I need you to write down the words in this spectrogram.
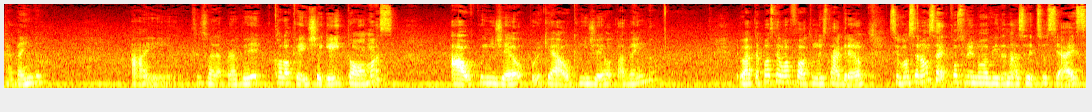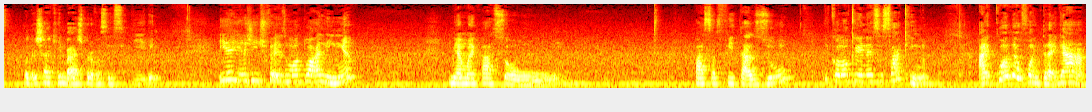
Tá vendo? Aí, não sei se vai dar pra ver. Coloquei, cheguei Thomas, álcool em gel, porque é álcool em gel, tá vendo? Eu até postei uma foto no Instagram. Se você não segue Construindo uma Vida nas redes sociais, vou deixar aqui embaixo pra vocês seguirem. E aí a gente fez uma toalhinha. Minha mãe passou passa fita azul e coloquei nesse saquinho. Aí quando eu for entregar,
